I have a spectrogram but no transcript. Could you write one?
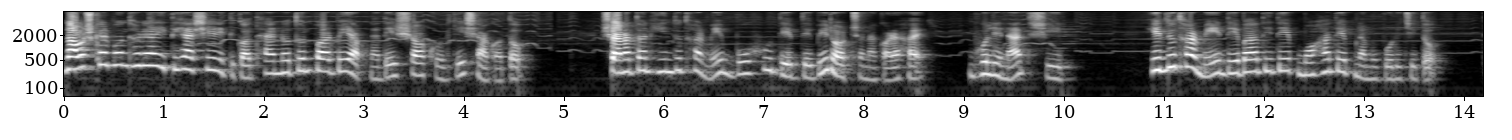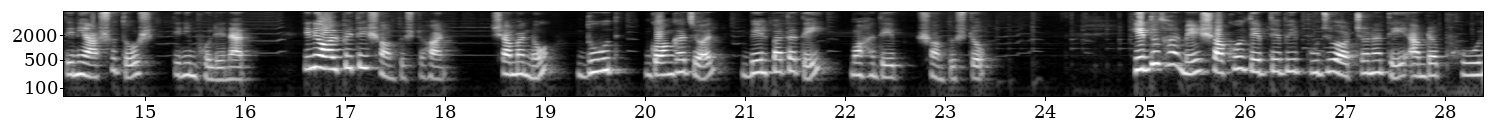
নমস্কার বন্ধুরা, ইতিহাসের ইতিকথার নতুন পর্বে আপনাদের সকলকে স্বাগত। সনাতন হিন্দু ধর্মে বহু দেবদেবীর অর্চনা করা হয়, ভোলেনাথ শিব। হিন্দু ধর্মে দেবাদিদেব মহাদেব নামে পরিচিত। তিনি আশুতোষ, তিনি ভোলেনাথ। তিনি অল্পেতেই সন্তুষ্ট হন। সামান্য দুধ গঙ্গাজল বেলপাতাতেই মহাদেব সন্তুষ্ট। হিন্দু ধর্মে সকল দেবদেবীর পুজো অর্চনাতে আমরা ফুল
